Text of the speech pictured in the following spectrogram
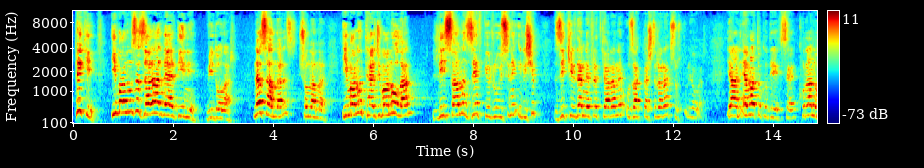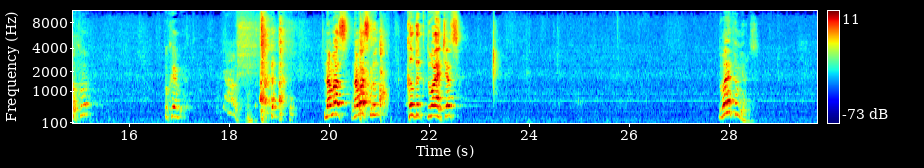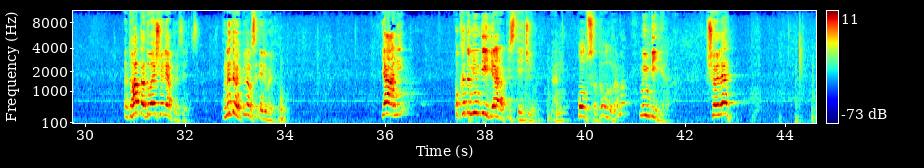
Peki imanımıza zarar verdiğini videolar. Nasıl anlarız? Şunu anlar. İmanın tercümanı olan lisanı zevk-i ruhusine ilişip zikirden nefretkarını uzaklaştırarak susturuyorlar. Yani evrat oku diyekse, Kur'an oku, okuyamıyor. Namaz, namaz kıl, kıldık, dua edeceğiz. Dua yapamıyoruz. E, Hatta duayı şöyle yapıyoruz elimiz. Bu ne demek biliyor musun? Eli böyle. Yani o kadar mühim değil ya Rab isteyeceğim. Yani olsa da olur ama mühim değil yani. Şöyle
